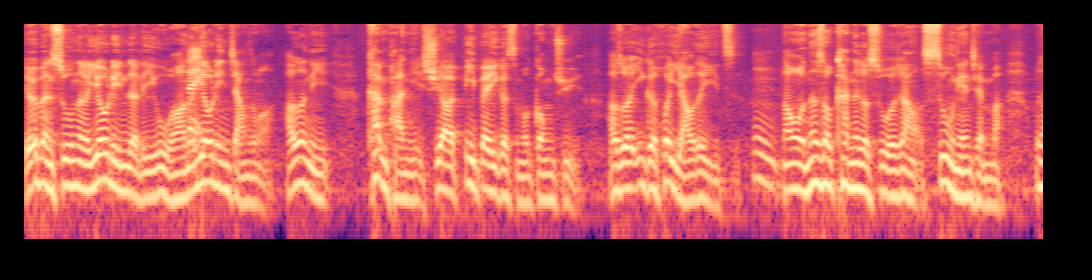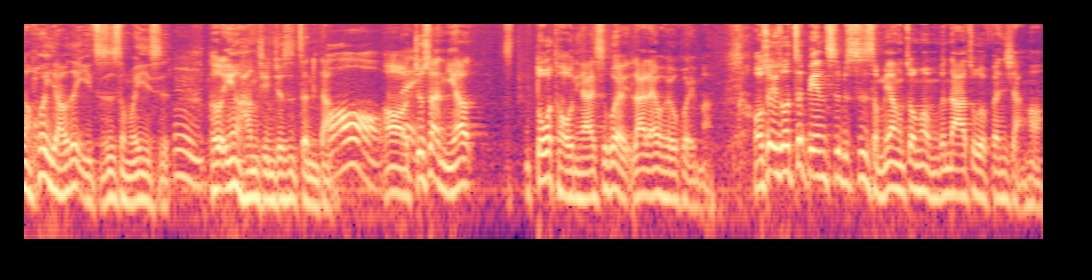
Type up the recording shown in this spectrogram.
有一本书那个幽灵的礼物哈，那幽灵讲什么？他说你看盘你需要必备一个什么工具？他说一个会摇的椅子。嗯，然后我那时候看那个书，我想十五年前吧，我想会摇的椅子是什么意思？嗯，他说因为行情就是震荡。哦哦，就算你要多头，你还是会来来回回嘛。哦，所以说这边是不是什么样的状况？我们跟大家做个分享哈。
